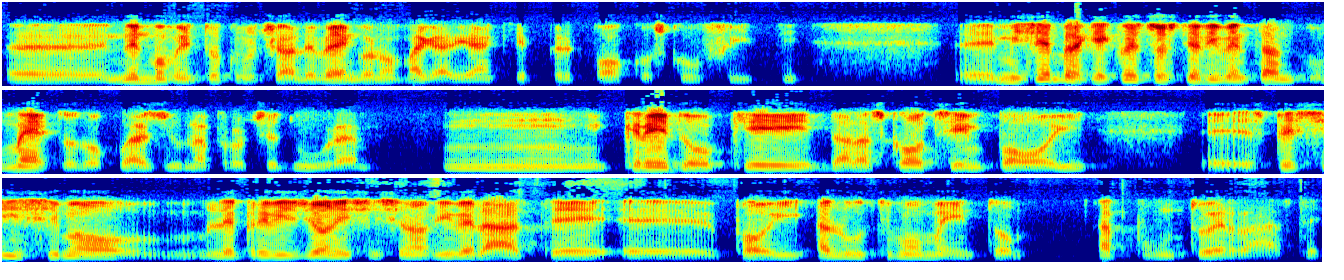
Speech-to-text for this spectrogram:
eh, nel momento cruciale vengono magari anche per poco sconfitti. Eh, mi sembra che questo stia diventando un metodo, quasi una procedura. Credo che dalla Scozia in poi eh, spessissimo le previsioni si sono rivelate eh, poi all'ultimo momento appunto errate.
